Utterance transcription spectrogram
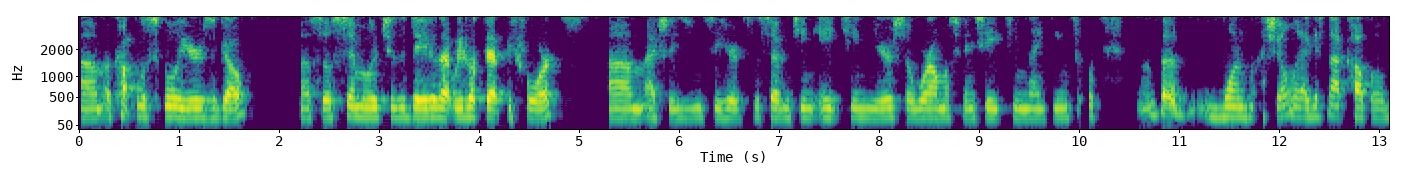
um, a couple of school years ago, uh, so similar to the data that we looked at before. Um, actually, you can see here, it's the 17, 18 years, so we're almost finished 18, 19, so about one, actually only, I guess not couple,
